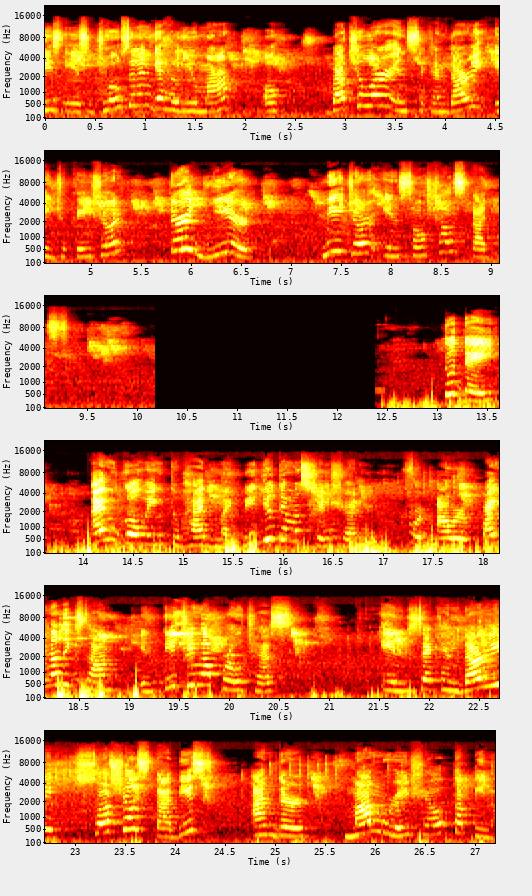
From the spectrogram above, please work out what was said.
This is Jocelyn Gajelloma of Bachelor in Secondary Education, third year, major in Social Studies. Today, I'm going to have my video demonstration for our final exam in teaching approaches in secondary social studies under Ma'am Rachel Capino.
